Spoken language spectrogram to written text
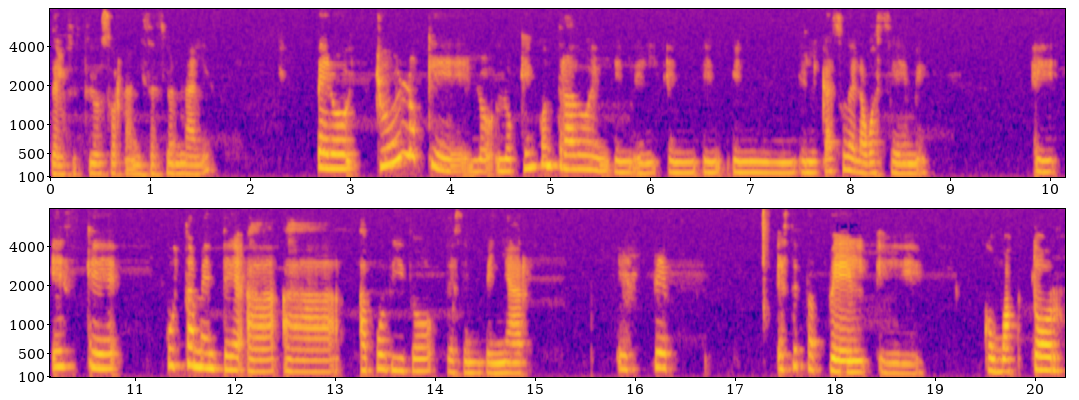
de los estudios organizacionales. Pero yo lo que, lo, que he encontrado en, el caso de la UACM eh, es que justamente ha, podido desempeñar este, este papel eh, como actor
